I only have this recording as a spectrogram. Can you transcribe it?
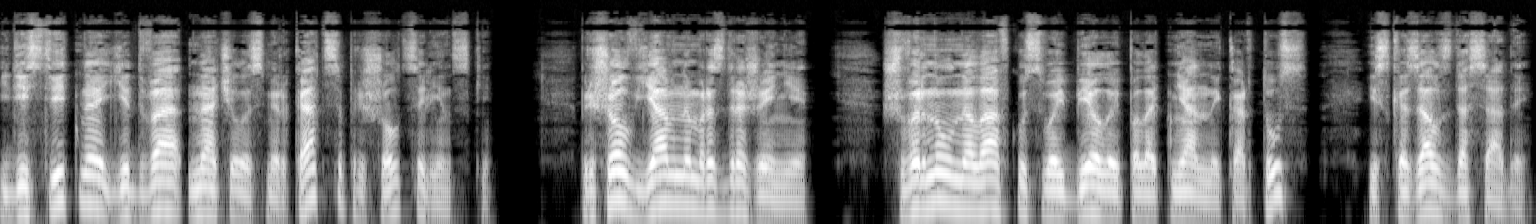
И действительно, едва начало смеркаться, пришел Целинский. Пришел в явном раздражении, швырнул на лавку свой белый полотняный картуз и сказал с досадой.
